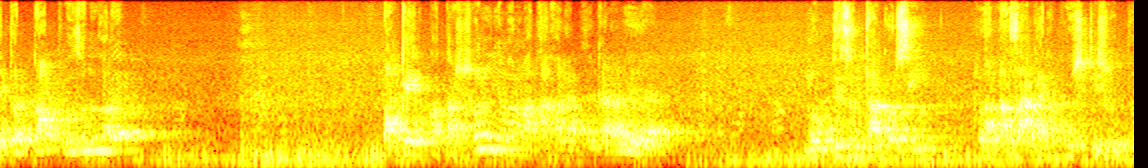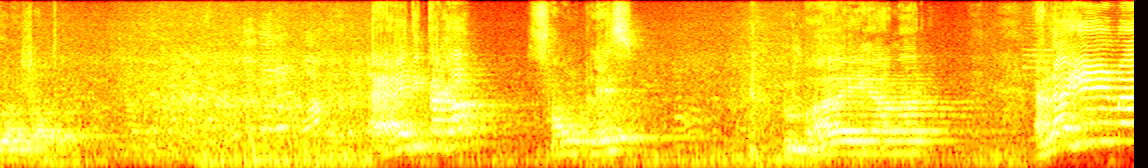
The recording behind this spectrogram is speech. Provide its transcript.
এ তো টক হুজুর করে টকের কথা শুনলে আমার মাথা খারাপ হয়ে যায় মুক্তিযোদ্ধা করছি লাজাকারী পুষ্টি শুদ্ধ আমি সব। এই দিক টাকা সাউন্ড প্লেস ভাই আমার। রাহিমা।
